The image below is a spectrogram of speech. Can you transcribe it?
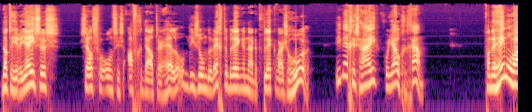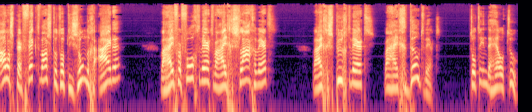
dat de Heer Jezus zelfs voor ons is afgedaald ter helle om die zonde weg te brengen naar de plek waar ze horen. Die weg is Hij voor jou gegaan. Van de hemel waar alles perfect was tot op die zondige aarde, waar Hij vervolgd werd, waar Hij geslagen werd, waar Hij gespuugd werd, waar Hij gedood werd, tot in de hel toe.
